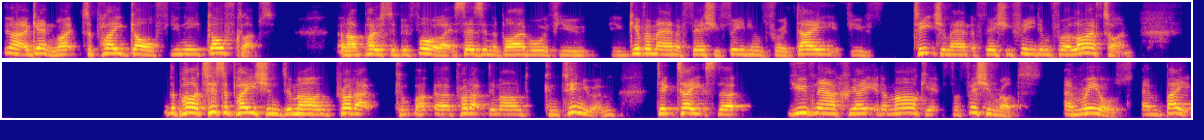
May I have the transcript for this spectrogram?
you know, again, like to play golf, you need golf clubs. And I posted before, like it says in the Bible, if you you give a man a fish, you feed him for a day. If you teach a man to fish, you feed him for a lifetime. The participation demand product uh, product demand continuum dictates that you've now created a market for fishing rods and reels and bait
